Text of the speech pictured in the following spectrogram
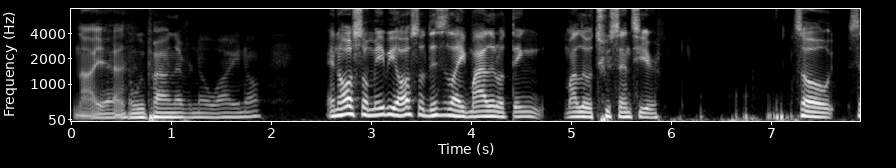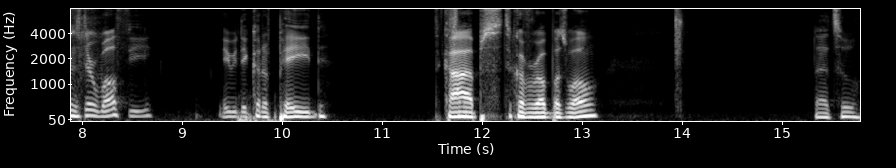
Nah, yeah. And we probably never know why. You know. And also maybe also this is like my little thing, my little two cents here. So since they're wealthy, maybe they could have paid the cops to cover up as well. That too.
